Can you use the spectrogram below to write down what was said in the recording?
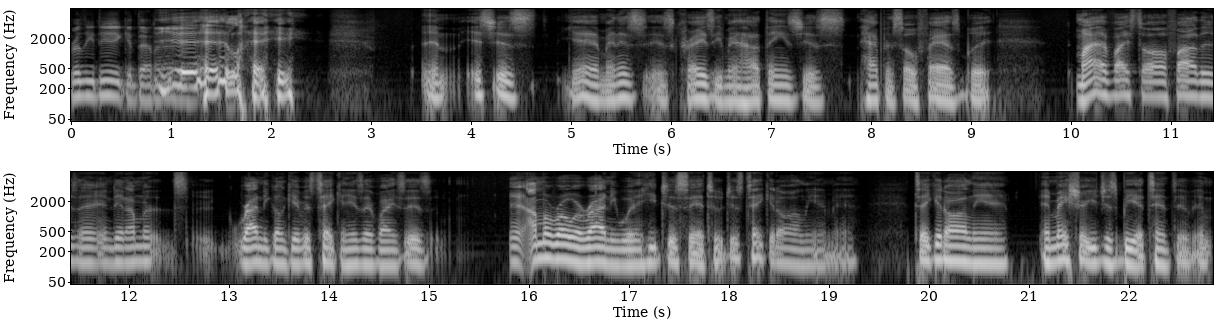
really did get that. Yeah, like, and it's just, yeah, man, it's it's crazy, man, how things just happen so fast. But my advice to all fathers, and, and then I'm gonna Rodney gonna give his take, and his advice is, and I'm gonna roll with Rodney what he just said too. Just take it all in, man. Take it all in, and make sure you just be attentive, and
